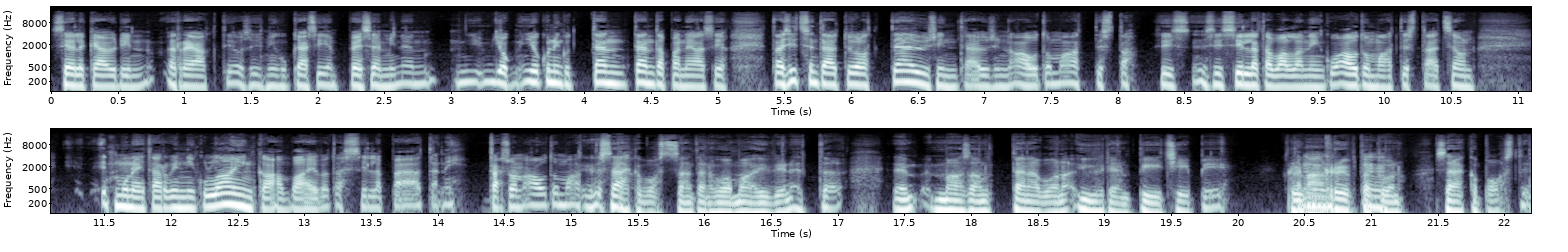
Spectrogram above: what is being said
selkäydin reaktio, siis niin kuin käsien peseminen, joku, joku niin kuin tämän, tämän tapainen asia. Tai sitten sen täytyy olla täysin, täysin automaattista, siis, siis sillä tavalla niin kuin automaattista, että se on että mun ei tarvi niinku lainkaan vaivata sillä päätäni tason automaattista. Sähköpostissa tämän huomaa hyvin, että mä oon saanut tänä vuonna yhden PGP, kryptatun mm. sähköpostin.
